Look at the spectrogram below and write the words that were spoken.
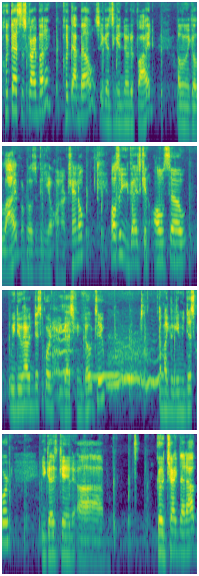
click that subscribe button, click that bell so you guys can get notified of when we go live or post a video on our channel. Also, you guys can also, we do have a Discord you guys can go to. The Mine Co Gaming Discord. You guys can uh, go check that out.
